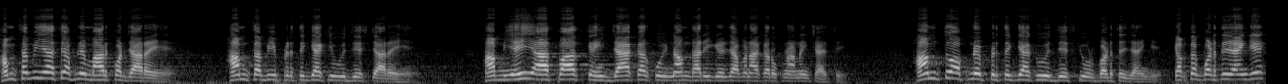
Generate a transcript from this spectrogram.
हम सभी यहाँ से अपने मार्ग पर जा रहे हैं। हम सभी प्रतिज्ञा के उद्देश्य जा रहे हैं। हम यही आसपास कहीं जाकर कोई नामधारी गिरजा बनाकर रुकना नहीं चाहते। हम तो अपने प्रतिज्ञा के उद्देश्य की ओर बढ़ते जाएँगे। कब तक बढ़ते जाएँगे?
